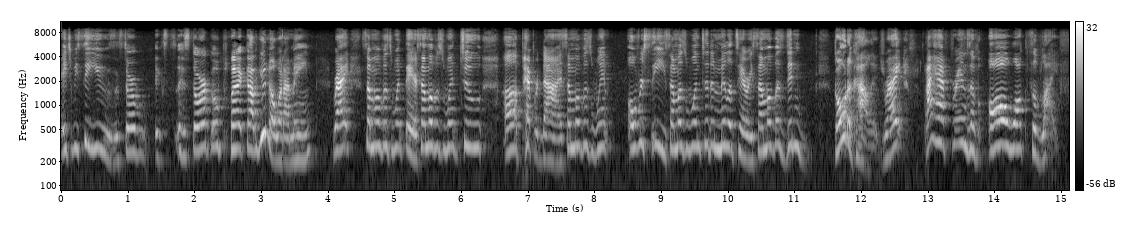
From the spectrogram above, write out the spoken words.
HBCUs, historical, historical Black College. You know what I mean, right? Some of us went there. Some of us went to uh, Pepperdine. Some of us went overseas. Some of us went to the military. Some of us didn't go to college, right? I have friends of all walks of life.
